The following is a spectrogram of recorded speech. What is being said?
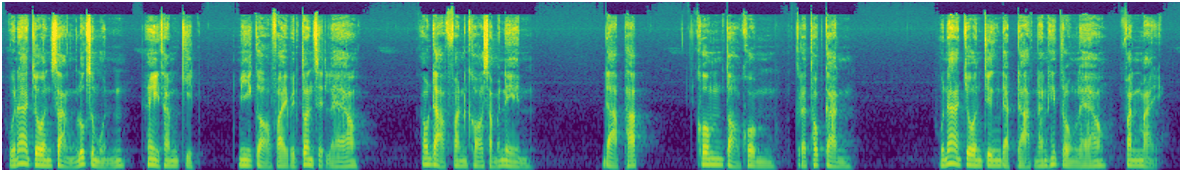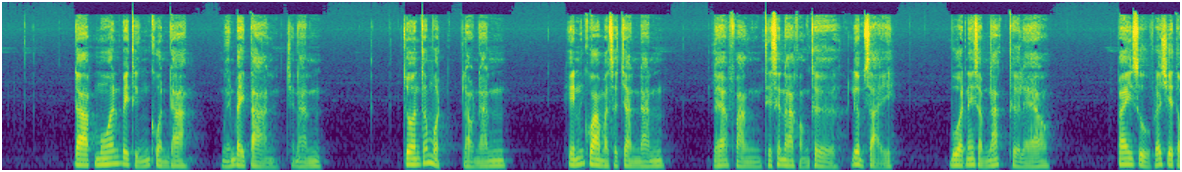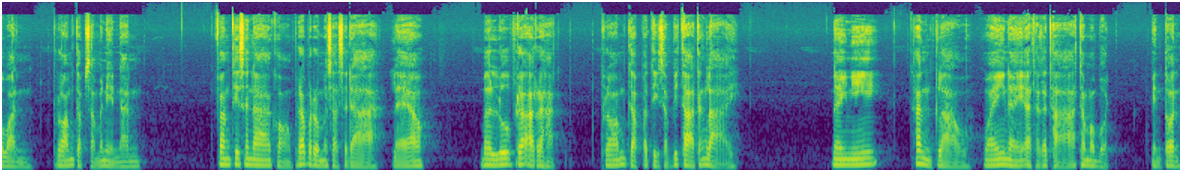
หัวหน้าโจรสั่งลูกสมุนให้ทำกิจ มีก่อไฟเป็นต้นเสร็จแล้ว เอาดาบฟันคอสามเณรดาบพับ คมต่อคมกระทบกัน หัวหน้าโจรจึงดัดดาบนั้นให้ตรงแล้ว ฟันใหม่ ดาบม้วนไปถึงคนดาบเหมือนใบตาล ฉะนั้น โจรทั้งหมดเหล่านั้น เห็นความอัศจรรย์นั้น และฟังเทศนาของเธอเลื่อมใส บวชในสำนักเธอแล้ว ไปสู่พระเชตวันพร้อมกับสามเณรนั้น ฟังเทศนาของพระบรมศาสดาแล้ว บรรลุพระอรหันต์พร้อมกับปฏิสัมพิทาทั้งหลาย ในนี้ท่านกล่าวไว้ในอัธกถาธรรมบทเป็นต้น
